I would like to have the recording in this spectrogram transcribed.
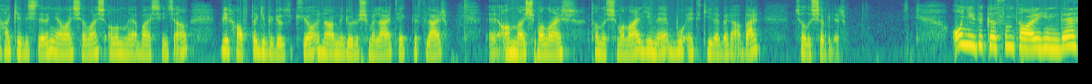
hak edişlerin yavaş yavaş alınmaya başlayacağı bir hafta gibi gözüküyor. Önemli görüşmeler, teklifler, e, anlaşmalar, tanışmalar yine bu etkiyle beraber çalışabilir. 17 Kasım tarihinde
